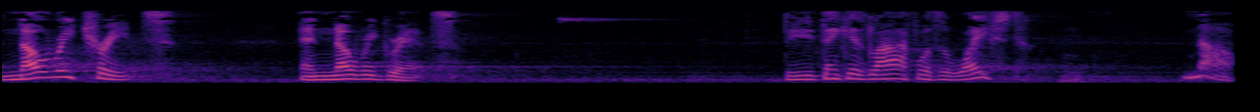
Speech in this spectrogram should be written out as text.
no retreats, and no regrets. Do you think his life was a waste? No.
